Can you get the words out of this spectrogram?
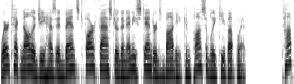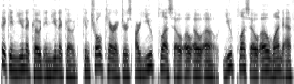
where technology has advanced far faster than any standards body can possibly keep up with. Topic in Unicode In Unicode, control characters are U plus 0000, U plus 001F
